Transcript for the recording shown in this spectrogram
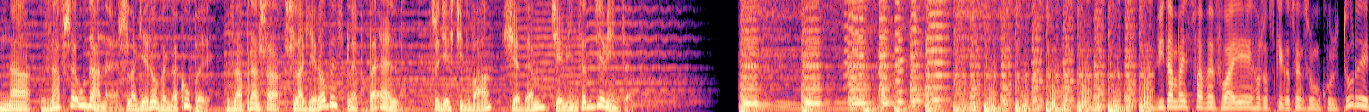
Na zawsze udane szlagierowe zakupy zaprasza szlagierowy sklep.pl 32 7 900 900. Witam Państwa we foyer Chorzowskiego Centrum Kultury.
